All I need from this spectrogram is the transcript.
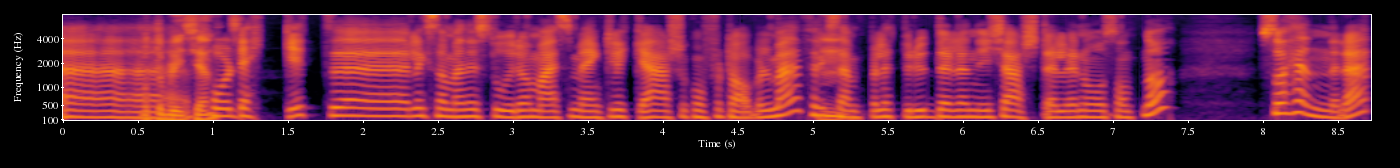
eh, får dekket eh, liksom en historie om meg som jeg egentlig ikke er så komfortabel med, f.eks. Mm. et brudd eller en ny kjæreste eller noe sånt nå, så hender det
